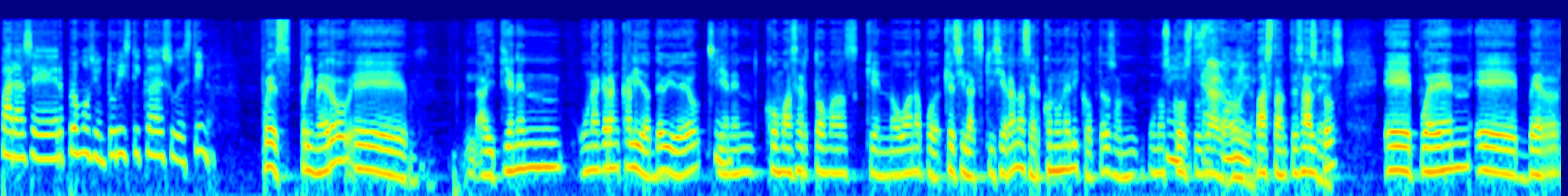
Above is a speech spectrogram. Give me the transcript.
para hacer promoción turística de su destino? Pues primero, eh, ahí tienen una gran calidad de video, Sí. tienen cómo hacer tomas que no van a poder, que si las quisieran hacer con un helicóptero son unos costos Claro, bastantes altos. Eh, pueden eh, ver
